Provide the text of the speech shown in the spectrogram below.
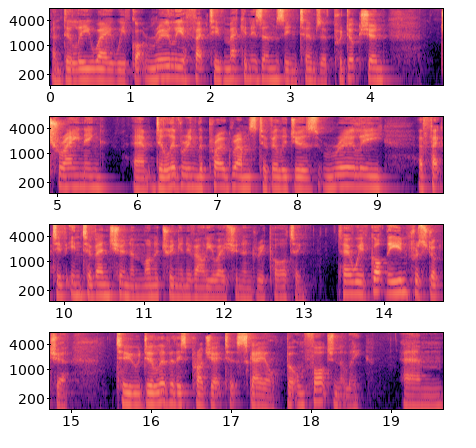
and Deliway. We've got really effective mechanisms in terms of production, training, um, delivering the programs to villagers, really effective intervention and monitoring and evaluation and reporting. So we've got the infrastructure to deliver this project at scale, but unfortunately, um,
